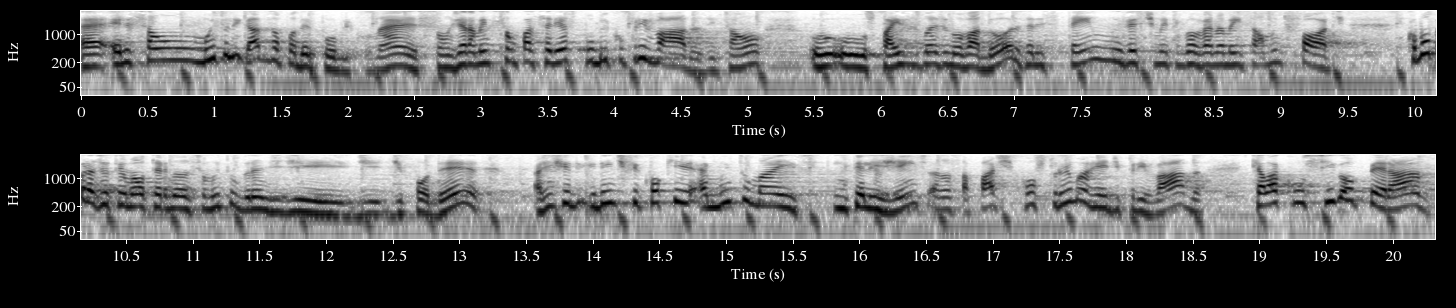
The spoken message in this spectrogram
é, eles são muito ligados ao poder público. Né? São, geralmente são parcerias público-privadas. Então, o, os países mais inovadores eles têm um investimento governamental muito forte. Como o Brasil tem uma alternância muito grande de, de, de poder, a gente identificou que é muito mais inteligente da nossa parte construir uma rede privada que ela consiga operar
